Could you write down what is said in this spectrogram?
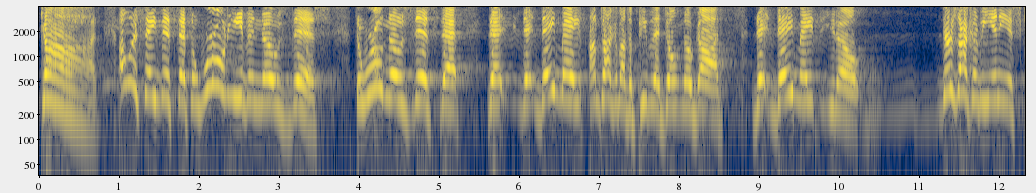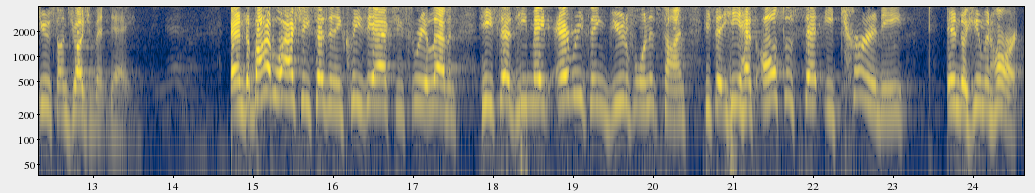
God. I want to say this that the world even knows this. The world knows this that that, that they may, I'm talking about the people that don't know God, they, they may, you know, there's not going to be any excuse on judgment day. And the Bible actually says in Ecclesiastes 3:11, he says he made everything beautiful in its time. He said he has also set eternity in the human heart.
